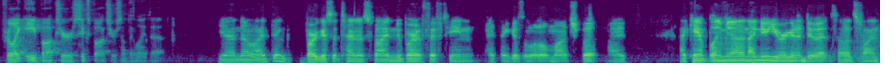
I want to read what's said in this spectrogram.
for like eight bucks or six bucks or something like that. Yeah, no, I think Vargas at 10 is fine. Nootbaar at 15, I think is a little much, but I I can't blame you, and I knew you were gonna do it, so it's fine.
